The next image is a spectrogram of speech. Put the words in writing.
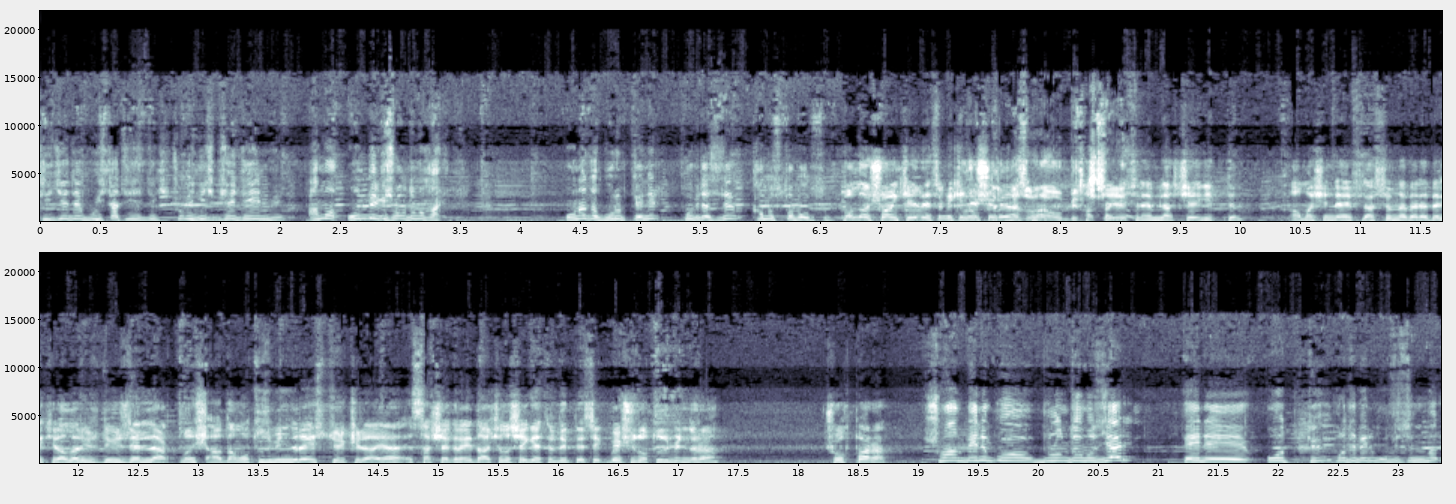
Sizce de bu istatistik çok ilginç bir şey değil mi? Ama 11 kişi oldu mu kayıp? Ona da grup denir. Bu bir de size kamu stop olsun. Vallahi şu anki hedefim ikinci şube açmak. ona, 11 Hatta kişiye. geçen emlakçıya gittim. Ama şimdi enflasyonla beraber kiralar %150 artmış. Adam 30 bin lira istiyor kiraya. E, Sasha Grey'i de açılışa getirdik desek 530 bin lira. Çok para. Şu an benim bu bulunduğumuz yer ben e, ODTÜ. Burada benim ofisim var.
